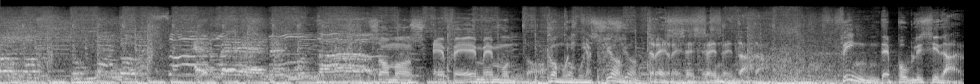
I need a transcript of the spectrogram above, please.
Somos tu mundo, FM Mundo. Somos FM Mundo. Comunicación 360. Fin de publicidad.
